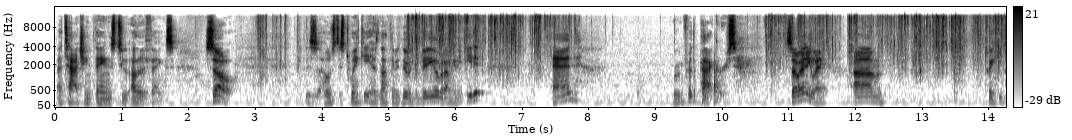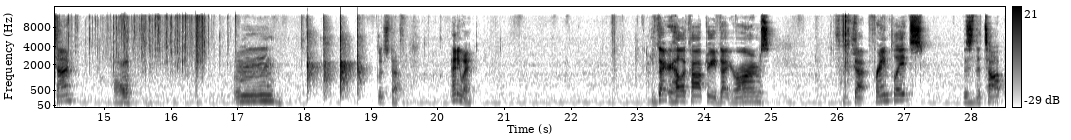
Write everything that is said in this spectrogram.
attaching things to other things. So, this is a Hostess Twinkie. Has nothing to do with the video, but I'm going to eat it. And rooting for the Packers. So anyway, um, Twinkie time. Oh. Mmm. Good stuff. Anyway, you've got your helicopter, you've got your arms, you've got frame plates. This is the top,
